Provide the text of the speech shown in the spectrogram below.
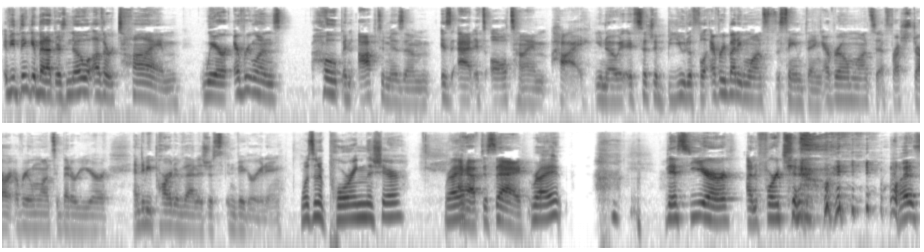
if you think about it, there's no other time where everyone's hope and optimism is at its all-time high. You know, it's such a beautiful. Everybody wants the same thing. Everyone wants a fresh start. Everyone wants a better year, and to be part of that is just invigorating. Wasn't it pouring this year? Right? I have to say, right? this year, unfortunately, was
